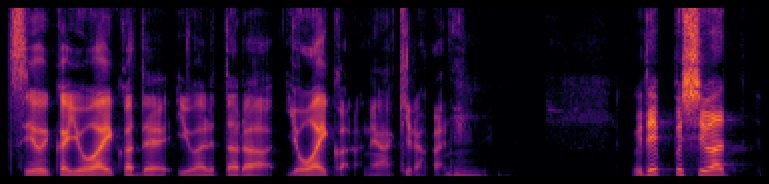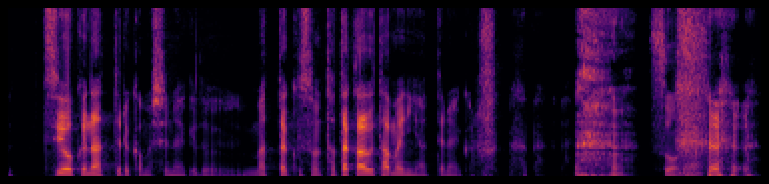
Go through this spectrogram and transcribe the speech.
強いか弱いかで言われたら弱いからね、明らかに。うん、腕っぷしは強くなってるかもしれないけど全くその戦うためにやってないから そうね。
